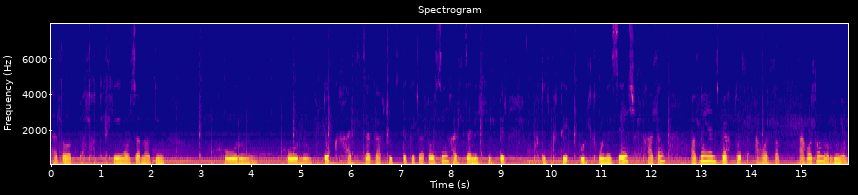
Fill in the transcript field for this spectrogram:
талууд болох дэлхийн улс орнуудын хөөрөн хөөрөгдөг харилцааг авч үздэг гэж олон улсын харилцааны хэлбэр бүтэц бүрэлдэхүүнээсээ шалтгаалan олон янз байх тул агуулга агуулга нь өргөн юм.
